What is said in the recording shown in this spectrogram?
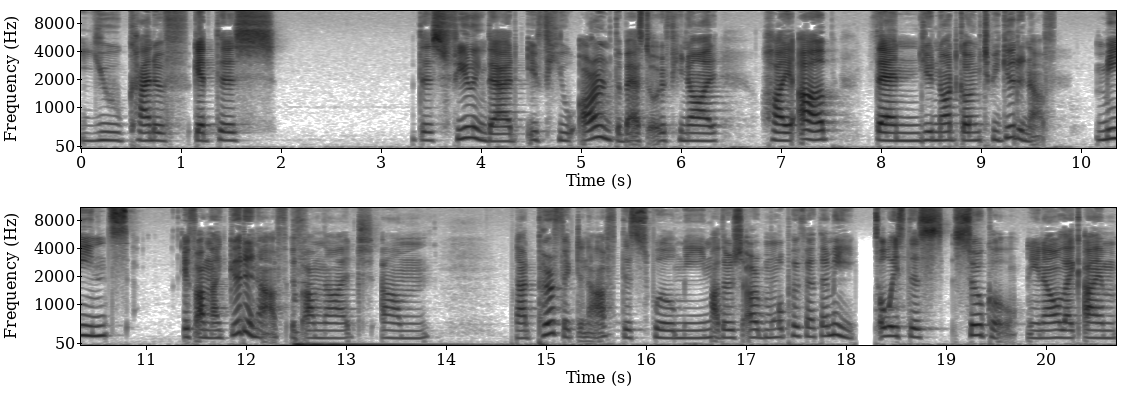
you kind of get this this feeling that if you aren't the best or if you're not high up, then you're not going to be good enough. Means if I'm not good enough, if I'm not um, not perfect enough, this will mean others are more perfect than me. It's always this circle, you know, like I'm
